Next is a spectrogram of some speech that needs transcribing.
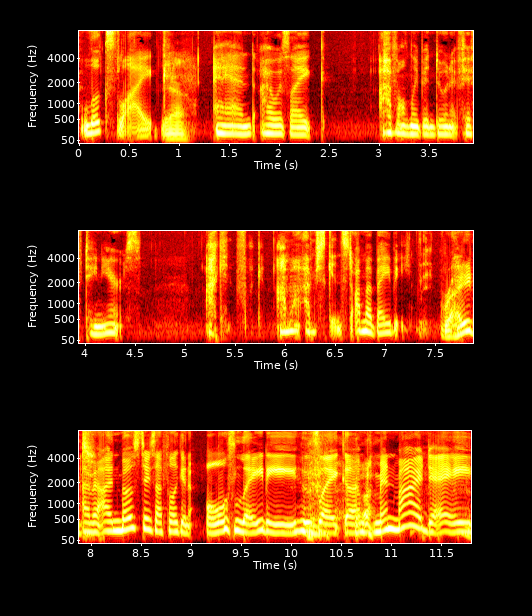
looks like. Yeah. And I was like, I've only been doing it 15 years. I can fucking, I'm, I'm just getting, st- I'm a baby. Right? I mean, I, most days I feel like an old lady who's like, um, in my day,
